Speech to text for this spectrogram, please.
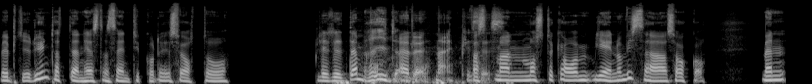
Men det betyder ju inte att den hästen sen tycker det är svårt att bli riden på. Riden Eller, nej, precis. Fast man måste kanske igenom vissa saker. Men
